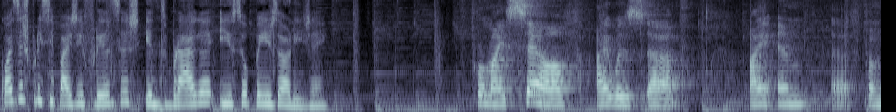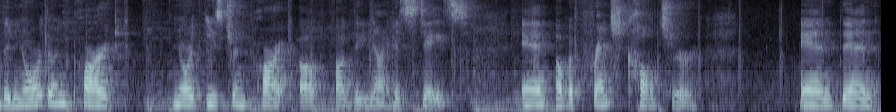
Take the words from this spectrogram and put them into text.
Quais as principais diferenças entre Braga e o seu país de origem? For myself, I was, uh, I am uh, from the northern part, northeastern part of, of the United States and of a French culture. And then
